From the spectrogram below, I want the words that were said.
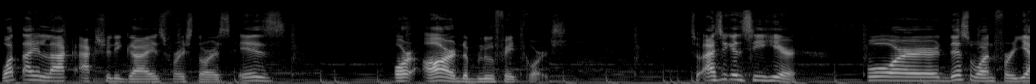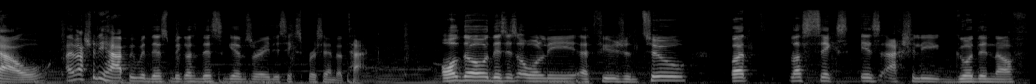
What I lack actually, guys, for Estoris is or are the Blue Fate cores. So as you can see here, for this one, for Yao, I'm actually happy with this because this gives her 86% attack. Although this is only at Fusion 2, but plus 6 is actually good enough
